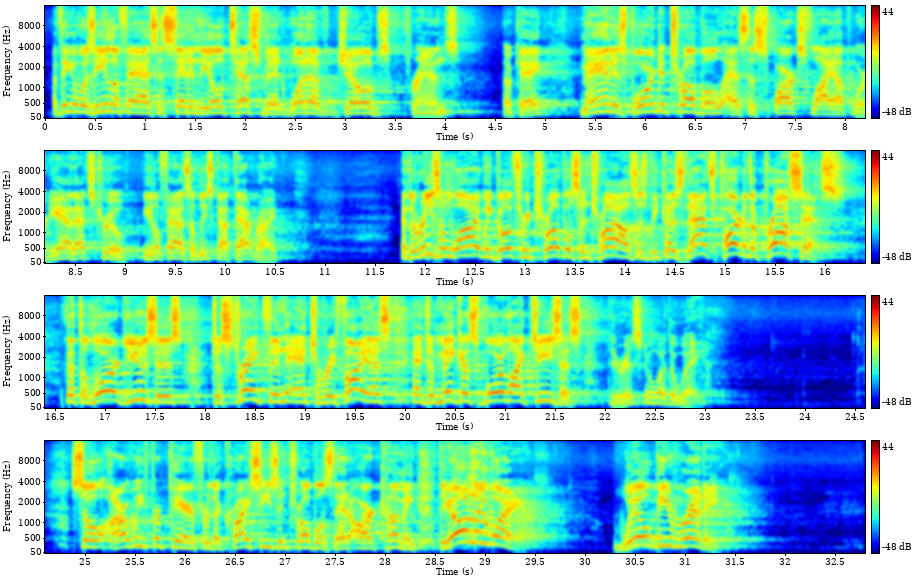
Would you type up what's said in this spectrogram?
I think it was Eliphaz that said in the Old Testament, one of Job's friends, okay, man is born to trouble as the sparks fly upward. Yeah, that's true. Eliphaz at least got that right. And the reason why we go through troubles and trials is because that's part of the process that the Lord uses to strengthen and to refine us and to make us more like Jesus. There is no other way. So, are we prepared for the crises and troubles that are coming? The only way we'll be ready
